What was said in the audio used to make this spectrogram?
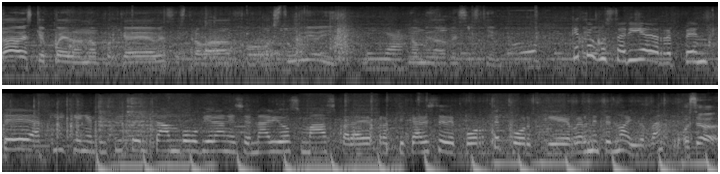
Cada vez que puedo, ¿no? Porque a veces trabajo o estudio y no me da a veces tiempo. ¿Qué te gustaría de repente aquí que en el distrito del Tambo hubieran escenarios más para practicar este deporte? Porque realmente no hay, ¿verdad? O sea,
